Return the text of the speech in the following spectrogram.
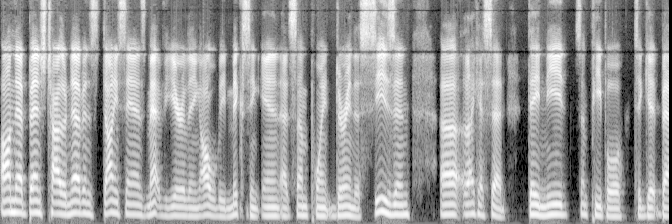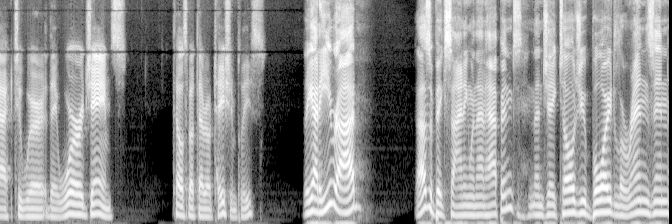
On that bench, Tyler Nevins, Donny Sands, Matt Vierling, all will be mixing in at some point during the season. Uh, like I said, they need some people to get back to where they were. James, tell us about that rotation, please. They got Erod. That was a big signing when that happened. And then Jake told you Boyd, Lorenzen,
